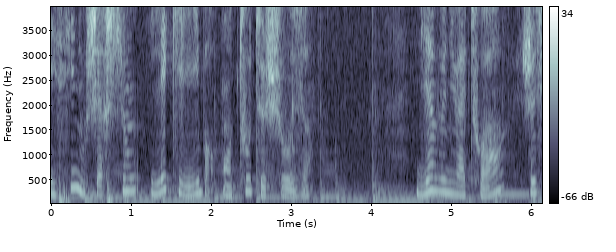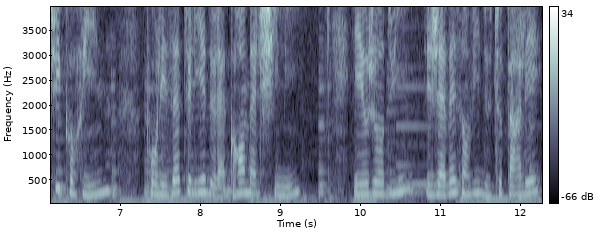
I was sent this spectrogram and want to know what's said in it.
Et si nous cherchions l'équilibre en toutes choses? Bienvenue à toi, je suis Corinne pour les ateliers de la grande alchimie et aujourd'hui j'avais envie de te parler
